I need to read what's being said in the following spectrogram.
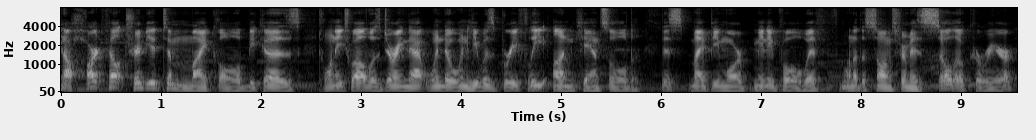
And a heartfelt tribute to Michael, because 2012 was during that window when he was briefly uncancelled. This might be more meaningful with one of the songs from his solo career.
